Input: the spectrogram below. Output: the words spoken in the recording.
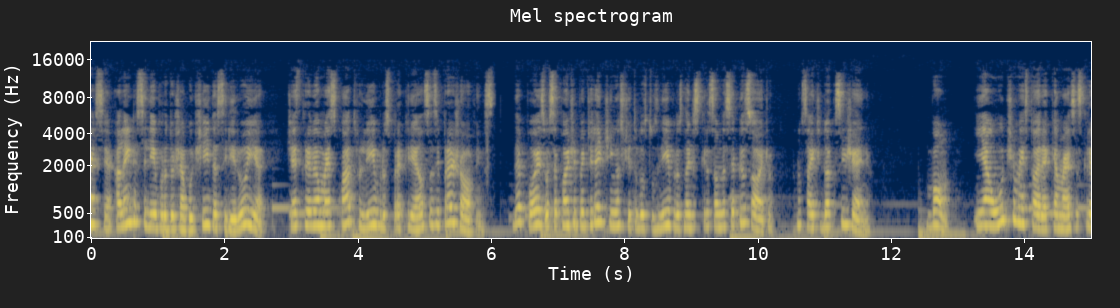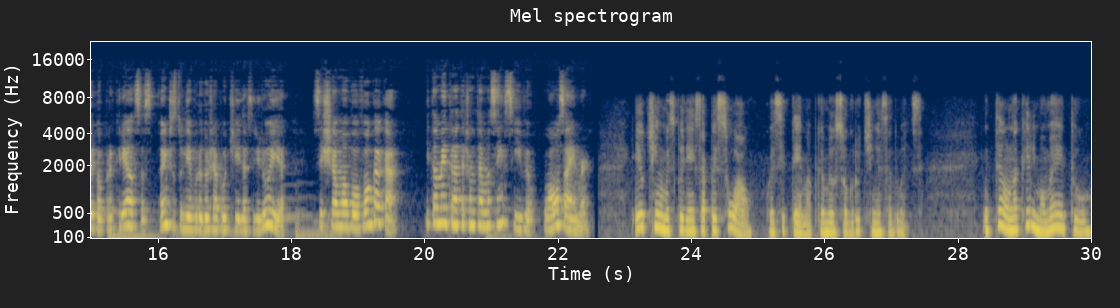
Márcia, além desse livro do Jabuti e da Siriruia, já escreveu mais quatro livros para crianças e para jovens. Depois você pode ver direitinho os títulos dos livros na descrição desse episódio, no site do Oxigênio. Bom, e a última história que a Márcia escreveu para crianças, antes do livro do Jabuti e da Siriruia, se chama Vovô Gagá e também trata de um tema sensível, o Alzheimer. Eu tinha uma experiência pessoal com esse tema, porque o meu sogro tinha essa doença. Então, naquele momento,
